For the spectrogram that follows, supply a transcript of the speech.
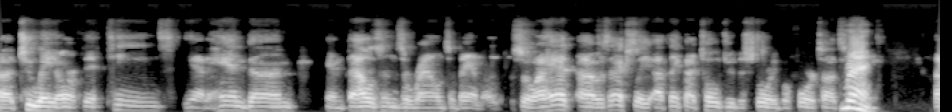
uh, two AR 15s. He had a handgun and thousands of rounds of ammo. So I had, I was actually, I think I told you the story before, Todd. Right. Uh,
